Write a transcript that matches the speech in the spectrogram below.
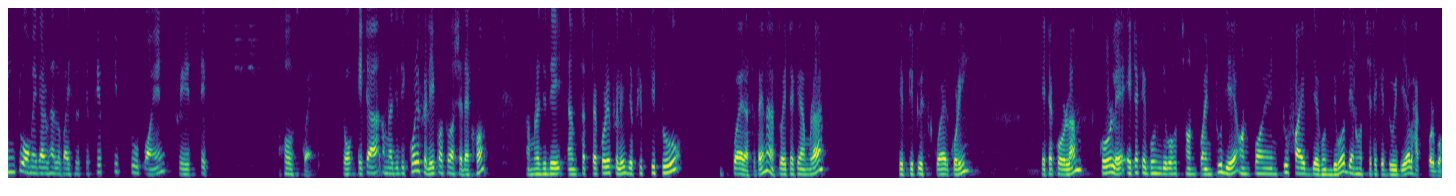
into ওমেগার ভ্যালু পাইছি হচ্ছে fifty two point three six whole square তো এটা আমরা যদি করে ফেলি, কত আসে দেখো? আমরা যদি এই অ্যান্সারটা করে ফেলি যে ফিফটি টু স্কোয়ার আছে, তাই না? তো এটাকে আমরা ফিফটি টু স্কোয়ার করি। এটা করলাম। করলে এটাকে গুণ দিব হচ্ছে ওয়ান পয়েন্ট টু দিয়ে ওয়ান পয়েন্ট টু ফাইভ দিয়ে গুণ দিব দেন হচ্ছে এটাকে দুই দিয়ে ভাগ করব।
